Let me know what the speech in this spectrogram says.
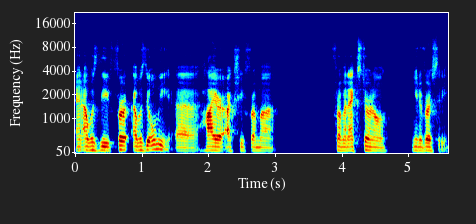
And I was the first, I was the only uh, hire actually from a, from an external university.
